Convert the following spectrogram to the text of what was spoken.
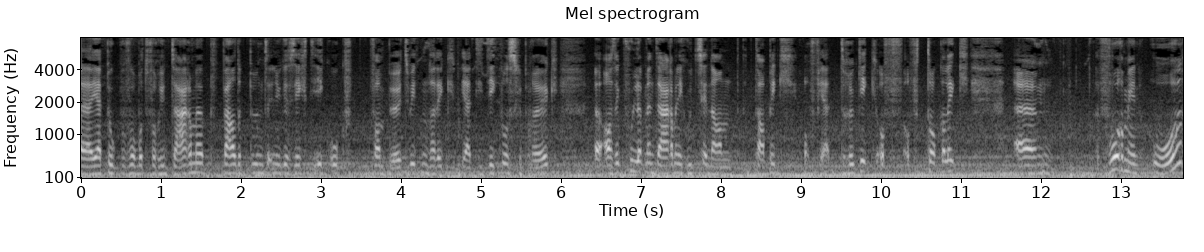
Uh, je hebt ook bijvoorbeeld voor je darmen bepaalde punten in je gezicht die ik ook van buiten weet, omdat ik ja, die dikwijls gebruik. Uh, als ik voel dat mijn darmen niet goed zijn, dan tap ik of druk ik of, of tokkel ik um, voor mijn oor.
